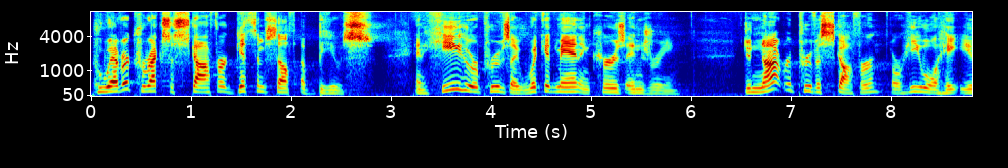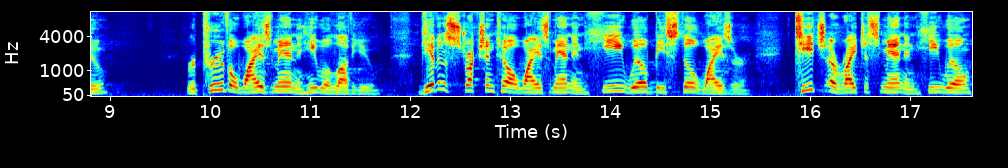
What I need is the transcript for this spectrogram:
Whoever corrects a scoffer gets himself abuse, and he who reproves a wicked man incurs injury. Do not reprove a scoffer, or he will hate you. Reprove a wise man, and he will love you. Give instruction to a wise man, and he will be still wiser. Teach a righteous man, and he will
